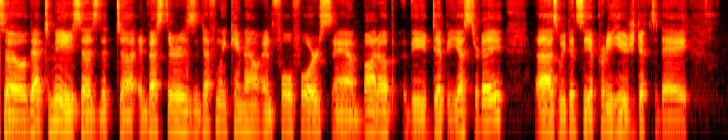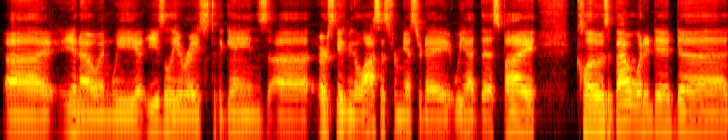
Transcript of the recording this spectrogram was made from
So that to me says that uh, investors definitely came out in full force and bought up the dip yesterday, as we did see a pretty huge dip today. Uh, you know, and we easily erased the gains, uh, or excuse me, the losses from yesterday. We had the SPY close about what it did. Uh,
